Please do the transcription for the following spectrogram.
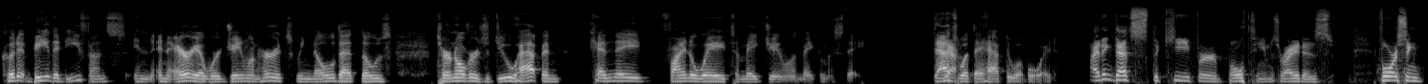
Could it be the defense in an area where Jalen Hurts, we know that those turnovers do happen. Can they find a way to make Jalen make a mistake? That's yeah. what they have to avoid. I think that's the key for both teams, right? Is forcing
